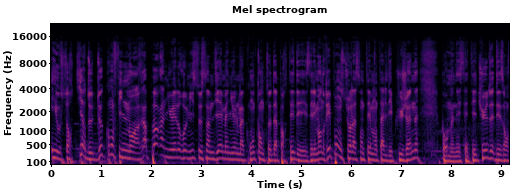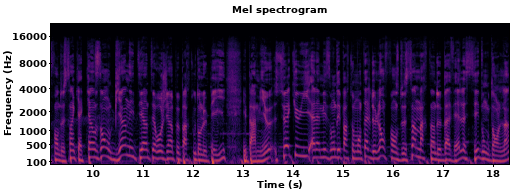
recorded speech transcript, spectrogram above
et au sortir de deux confinements? Un rapport annuel remis ce samedi à Emmanuel Macron tente d'apporter des éléments de réponse sur la santé mentale des plus jeunes. Pour mener cette étude, des enfants de 5 à 15 ans ont bien été interrogés un peu partout dans le pays. Et parmi eux, ceux accueillis à la maison départementale de l'enfance de Saint-Martin de Bavel, c'est donc dans l'Ain.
